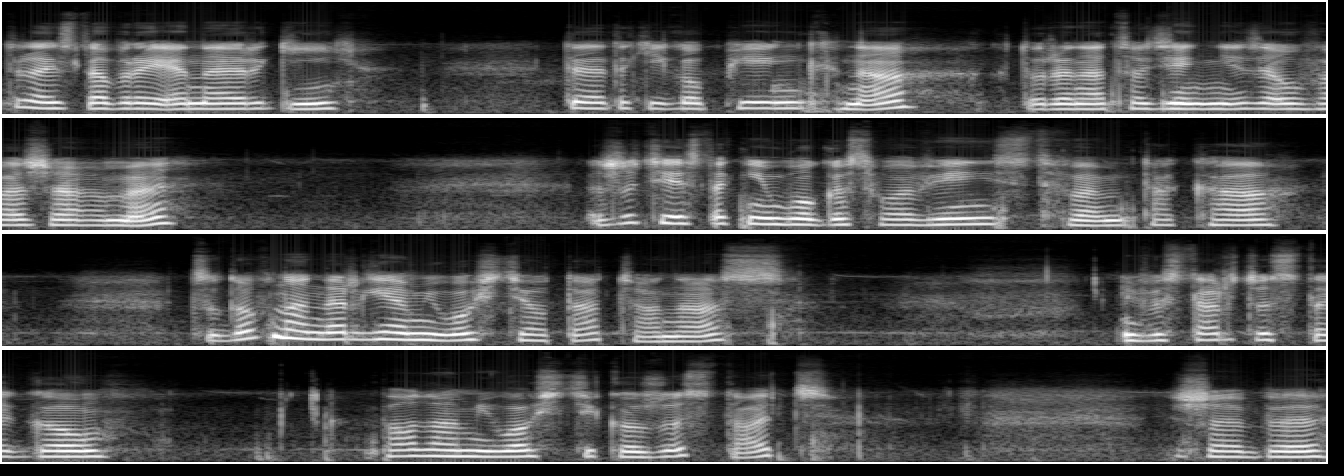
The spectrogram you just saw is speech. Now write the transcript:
Tyle jest dobrej energii, tyle takiego piękna, które na co dzień nie zauważamy. Życie jest takim błogosławieństwem, taka cudowna energia miłości otacza nas i wystarczy z tego pola miłości korzystać, żeby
